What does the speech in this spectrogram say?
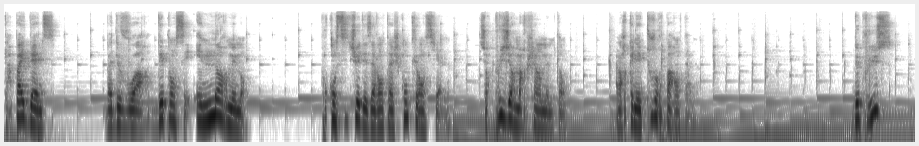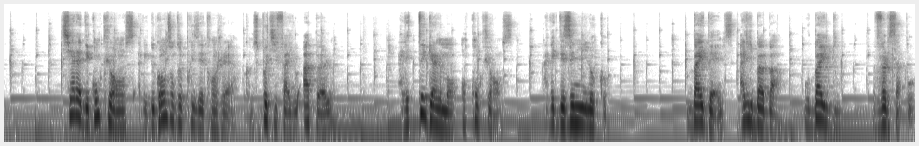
Car ByteDance va devoir dépenser énormément pour constituer des avantages concurrentiels sur plusieurs marchés en même temps, alors qu'elle n'est toujours pas rentable. De plus, si elle a des concurrences avec de grandes entreprises étrangères comme Spotify ou Apple, elle est également en concurrence avec des ennemis locaux. ByteDance, Alibaba ou Baidu veulent sa peau.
